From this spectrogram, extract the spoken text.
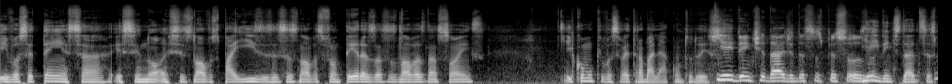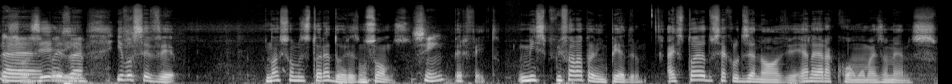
E você tem essa, esse no, esses novos países, essas novas fronteiras, essas novas nações. E como que você vai trabalhar com tudo isso? E a identidade dessas pessoas? E né? a identidade dessas pessoas? É, e, pois e- é. e você vê, nós somos historiadores, não somos? Sim. Perfeito. Me, me fala pra mim, Pedro, a história do século XIX, ela era como, mais ou menos?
